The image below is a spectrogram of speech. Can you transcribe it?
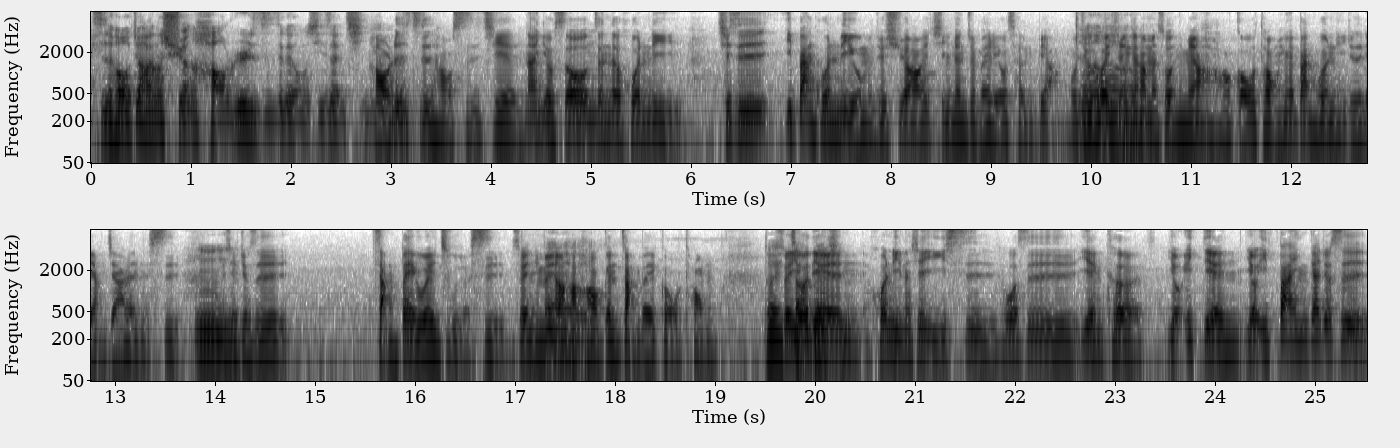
之后就好像选好日子这个东西是很奇妙。好日子、好时间。那有时候嗯真的婚礼，其实一办婚礼，我们就需要新人准备流程表。我就会先跟他们说，你们要好好沟通，因为办婚礼就是两家人的事，嗯，而且就是长辈为主的事，所以你们要好好跟长辈沟通。对，所以有点婚礼那些仪式或是宴客，有一点有一半应该就是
